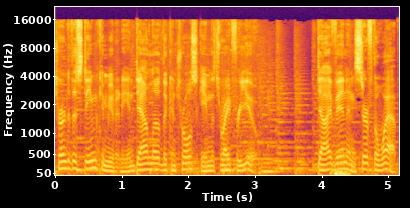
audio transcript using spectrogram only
Turn to the Steam community and download the control scheme that's right for you dive in and surf the web.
